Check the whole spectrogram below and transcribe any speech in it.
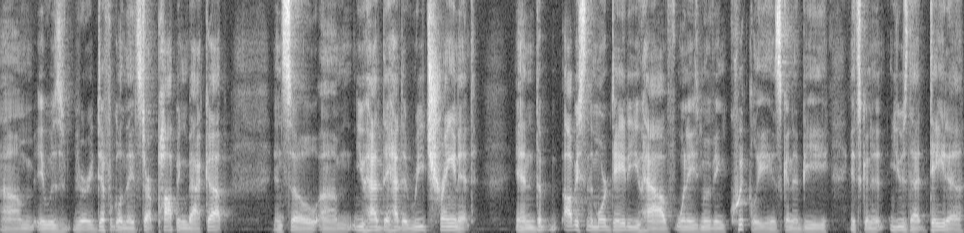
um, it was very difficult. And they'd start popping back up, and so um, you had they had to retrain it. And the, obviously, the more data you have when he's moving quickly is going to be it's going to use that data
